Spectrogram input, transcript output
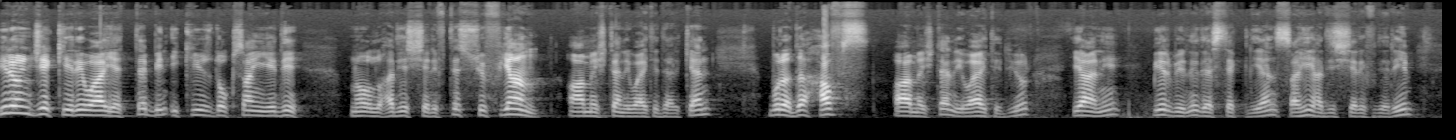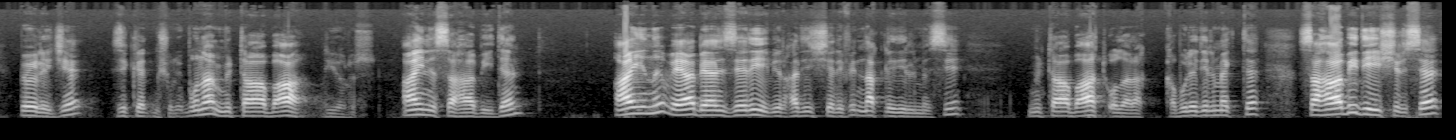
bir önceki rivayette 1297 nolu hadis-i şerifte Süfyan Ameş'ten rivayet ederken, burada Hafs Ameş'ten rivayet ediyor. Yani birbirini destekleyen sahih hadis-i şerifleri böylece zikretmiş oluyor. Buna mütabaa diyoruz. Aynı sahabiden aynı veya benzeri bir hadis-i şerifin nakledilmesi mütabaat olarak kabul edilmekte. Sahabi değişirse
